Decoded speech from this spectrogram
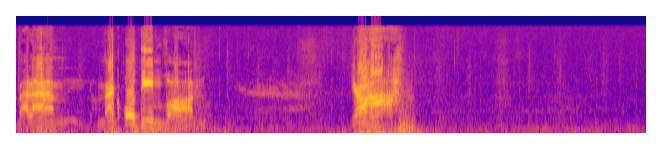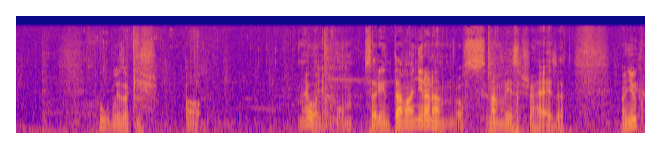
Velem! Meg Odin van! Ja! Hú, ez a kis... A... Na jó nyomom. Szerintem annyira nem rossz, nem vészes a helyzet. Mondjuk...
